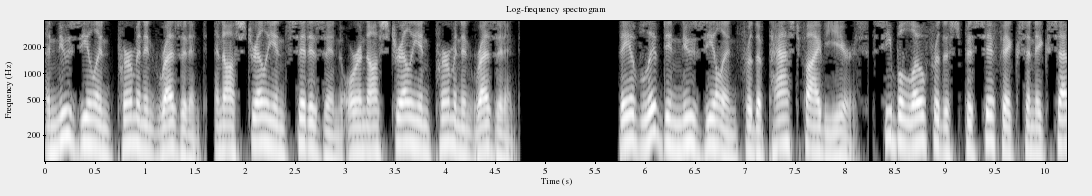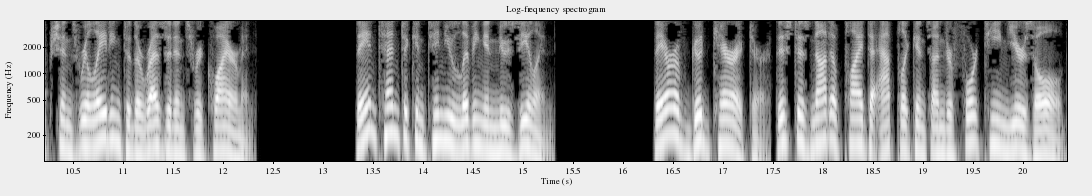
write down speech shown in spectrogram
a New Zealand permanent resident, an Australian citizen or an Australian permanent resident. They have lived in New Zealand for the past five years see below for the specifics and exceptions relating to the residence requirement. They intend to continue living in New Zealand, they are of good character this does not apply to applicants under 14 years old.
